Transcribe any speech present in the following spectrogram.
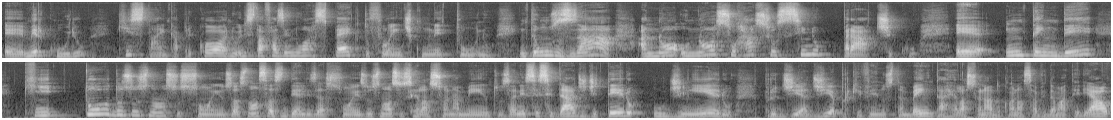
é, Mercúrio, que está em Capricórnio, ele está fazendo um aspecto fluente com Netuno. Então, usar no, o nosso raciocínio prático, é entender que todos os nossos sonhos, as nossas idealizações, os nossos relacionamentos, a necessidade de ter o dinheiro para o dia a dia, porque Vênus também está relacionado com a nossa vida material,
